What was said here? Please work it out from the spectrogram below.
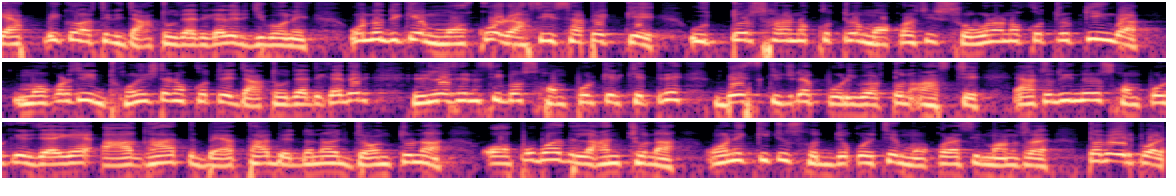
ক্যাপ্রিকন রাশির জাতক জাতিকাদের জীবনে। অন্যদিকে মকর রাশির সাপেক্ষে উত্তর সারা নক্ষত্র, মকর রাশির শ্রবণা নক্ষত্র কিংবা মকর রাশির ধনিষ্ঠা নক্ষত্রের জাতক জাতিকাদের রিলেশনশিপ ও সম্পর্কের ক্ষেত্রে বেশ কিছুটা পরিবর্তন আসছে। এতদিন ধরে সম্পর্কের জায়গায় আঘাত, ব্যথা, বেদনা, যন্ত্রণা, অপবাদ, লাঞ্ছনা অনেক কিছু সহ্য করেছে মকর রাশির মানুষরা। তবে এরপর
